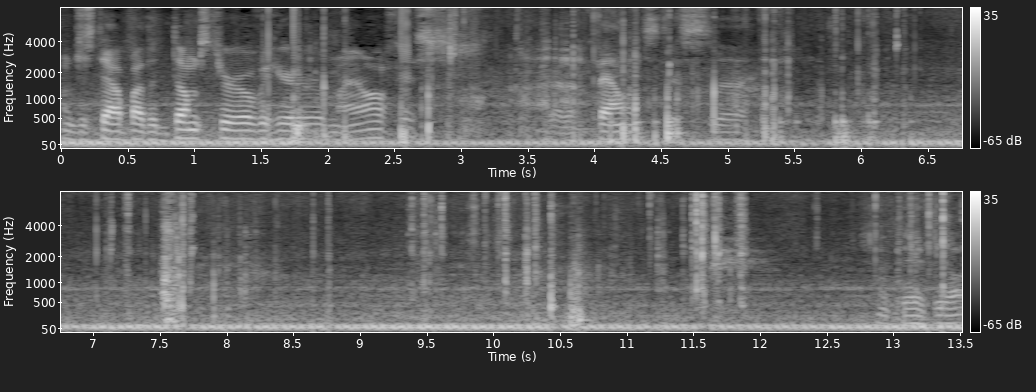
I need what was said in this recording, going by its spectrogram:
I'm just out by the dumpster over here in my office. Gotta balance this. Uh, Okay, so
